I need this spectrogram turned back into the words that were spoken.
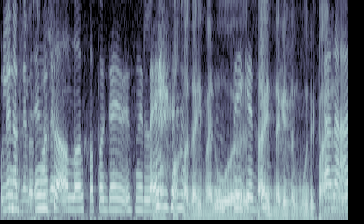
كلنا بنبقى إن سعداء شاء بيه. الله الخطوة الجاية بإذن الله موفقة دايما. وسعدنا جدا بوجودك معانا أنا نورتينا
